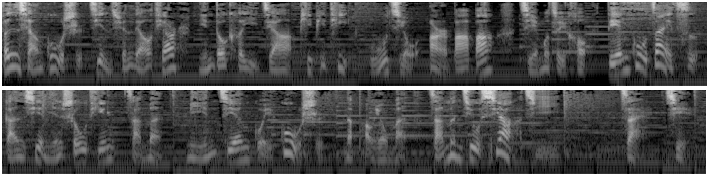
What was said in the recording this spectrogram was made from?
分享故事、进群聊天您都可以加 PPT 五九二八八。节目最后，典故再次感谢您收听咱们民间鬼故事。那朋友们，咱们就下集再见。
